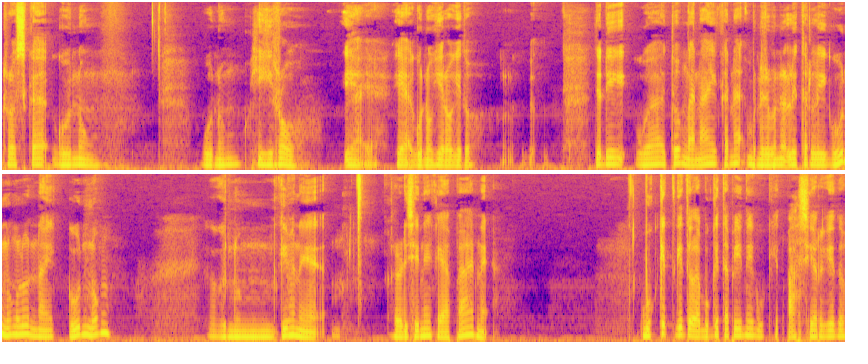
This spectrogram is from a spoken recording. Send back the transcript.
terus ke gunung. Gunung Hiro. Iya ya iya gunung Hiro gitu. Jadi gua itu nggak naik karena bener-bener literally gunung lu naik gunung. Gunung gimana ya? Kalau di sini kayak apaan ya? Bukit gitu lah bukit tapi ini bukit pasir gitu.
